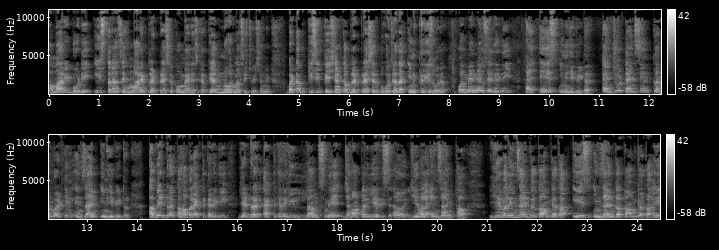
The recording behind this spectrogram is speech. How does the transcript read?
हमारी बॉडी इस तरह से हमारे ब्लड प्रेशर को मैनेज करती है नॉर्मल सिचुएशन में। बट अब किसी पेशेंट का ब्लड प्रेशर बहुत ज़्यादा इंक्रीज हो रहा है और मैंने उसे दे दी ACE inhibitor angiotensin converting enzyme inhibitor अब ये ड्रग कहाँ पर एक्ट करेगी? ये ड्रग एक्ट करेगी लंग्स में, जहाँ पर ये ये वाला एंजाइम था। ये वाला एंजाइम का काम क्या था? एस एंजाइम का काम क्या था? ये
